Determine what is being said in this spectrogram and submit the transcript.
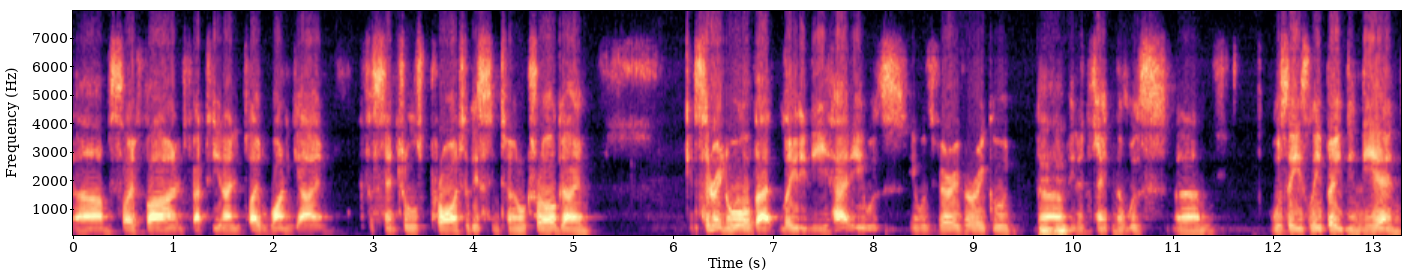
um, so far. In fact, he only played one game for Centrals prior to this internal trial game. Considering all of that leading he had, he was he was very very good um, in a team that was um, was easily beaten in the end.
